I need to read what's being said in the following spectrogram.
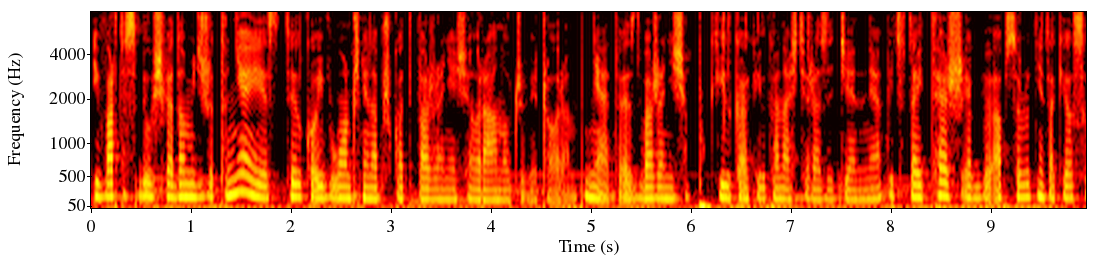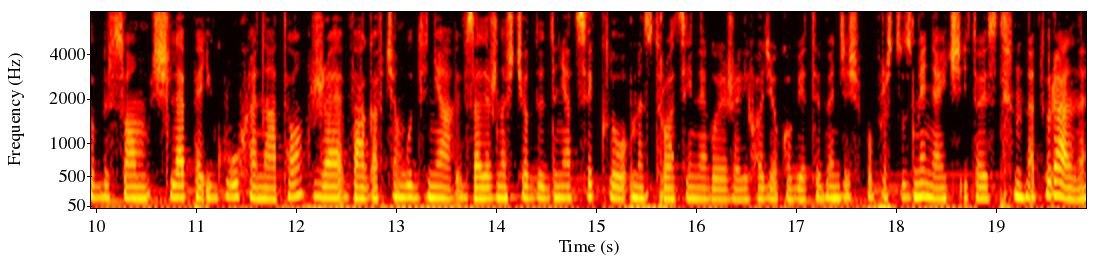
i warto sobie uświadomić, że to nie jest tylko i wyłącznie na przykład ważenie się rano czy wieczorem. Nie, to jest ważenie się po kilka, kilkanaście razy dziennie. I tutaj też jakby absolutnie takie osoby są ślepe i głuche na to, że waga w ciągu dnia, w zależności od dnia cyklu menstruacyjnego, jeżeli chodzi o kobiety, będzie się po prostu zmieniać i to jest naturalne.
